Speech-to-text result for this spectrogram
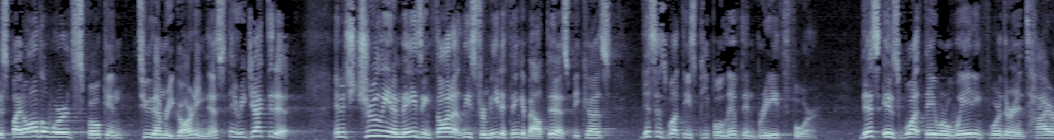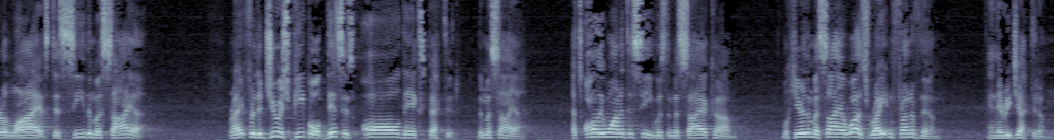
despite all the words spoken to them regarding this, they rejected it. And it's truly an amazing thought, at least for me, to think about this, because this is what these people lived and breathed for. This is what they were waiting for their entire lives, to see the Messiah. Right? For the Jewish people, this is all they expected the Messiah. That's all they wanted to see was the Messiah come. Well, here the Messiah was right in front of them, and they rejected him.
